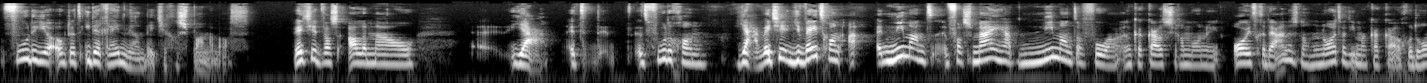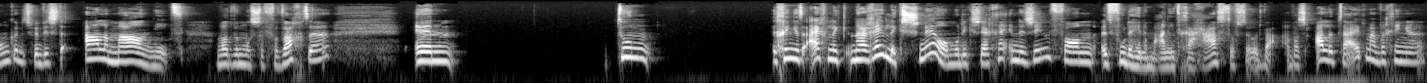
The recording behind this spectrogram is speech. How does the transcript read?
voelde je ook dat iedereen wel een beetje gespannen was. Weet je, het was allemaal... Uh, ja, het, het voelde gewoon ja, weet je, je weet gewoon, ah, niemand, volgens mij had niemand ervoor een cacao-ceremonie ooit gedaan. Dus nog nooit had iemand cacao gedronken. Dus we wisten allemaal niet wat we moesten verwachten. En toen ging het eigenlijk nou, redelijk snel, moet ik zeggen. In de zin van, het voelde helemaal niet gehaast of zo. Het was alle tijd, maar we gingen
